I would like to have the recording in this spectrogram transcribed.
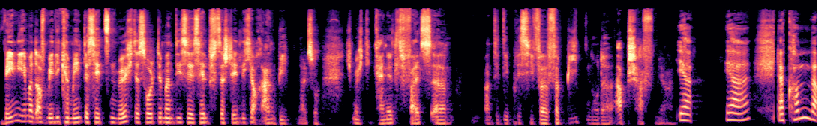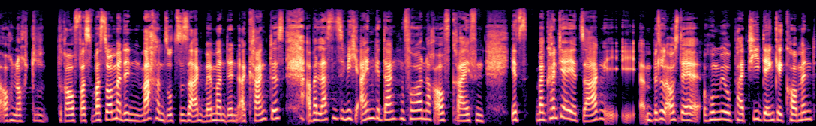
wenn jemand auf Medikamente setzen möchte, sollte man diese selbstverständlich auch anbieten. Also ich möchte keinesfalls äh, Antidepressiva verbieten oder abschaffen. Ja. ja, ja, da kommen wir auch noch drauf. Was, was soll man denn machen sozusagen, wenn man denn erkrankt ist? Aber lassen Sie mich einen Gedanken vorher noch aufgreifen. Jetzt, man könnte ja jetzt sagen, ein bisschen aus der Homöopathie-Denke kommend,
